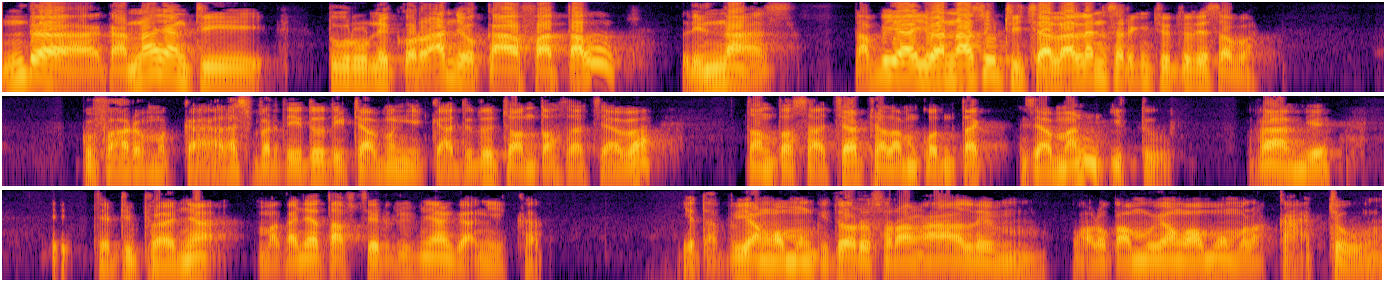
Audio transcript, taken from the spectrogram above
Enggak, karena yang dituruni Quran yo kafatal linnas. Tapi ya Yohanasu di jalalan sering ditulis apa? Kufaru Mekah. Nah, seperti itu tidak mengikat. Itu contoh saja, apa? Contoh saja dalam konteks zaman itu. Paham ya? Jadi banyak, makanya tafsir itu sebenarnya enggak ngikat. Ya tapi yang ngomong gitu harus orang alim. Kalau kamu yang ngomong malah kacau.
